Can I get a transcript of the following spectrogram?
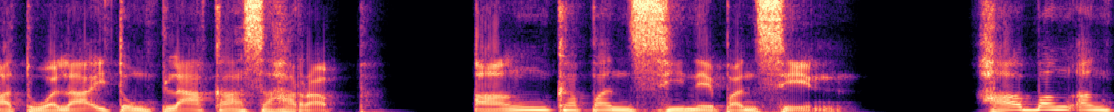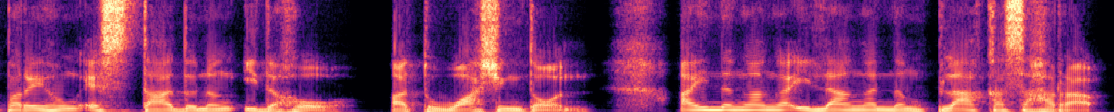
at wala itong plaka sa harap. Ang kapansine-pansin. Habang ang parehong estado ng Idaho at Washington ay nangangailangan ng plaka sa harap,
